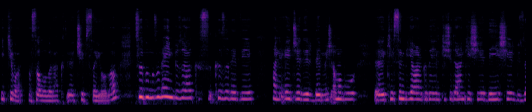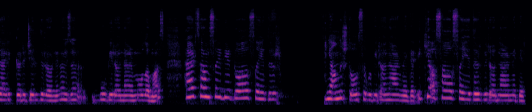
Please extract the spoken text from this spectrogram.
İki var asal olarak e, çift sayı olan. Sınıfımızın en güzel kızı dediği hani Ece'dir demiş ama bu e, kesin bir yargı değil. Kişiden kişiye değişir. Güzellik görecelidir örneğin. O yüzden bu bir önerme olamaz. Her tam sayı bir doğal sayıdır. Yanlış da olsa bu bir önermedir. İki asal sayıdır bir önermedir.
